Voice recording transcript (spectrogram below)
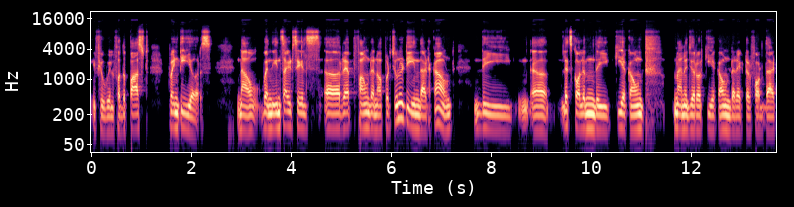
if you will, for the past 20 years now, when the inside sales uh, rep found an opportunity in that account, the uh, let's call him the key account manager or key account director for that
